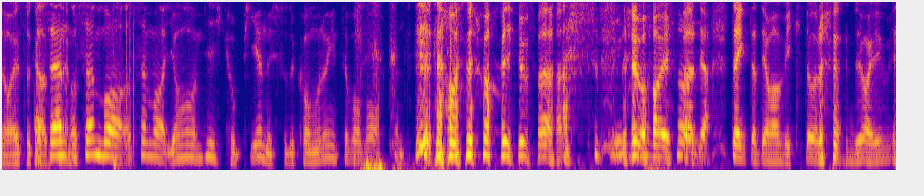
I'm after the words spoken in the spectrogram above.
Du har ju ett så Och sen, och sen var, och sen var jag har mikropenis så du kommer nog inte vara vaken. Ja men det var ju för att Alltså det, Det var ju för att jag tänkte att jag var Viktor. Du har ju.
